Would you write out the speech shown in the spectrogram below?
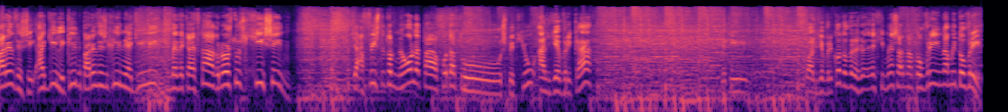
παρένθεση αγγίλη, κλείνει παρένθεση, κλείνει αγγίλη με 17 αγνώστους χ συν. Και αφήστε τον με όλα τα φώτα του σπιτιού αλγευρικά. Γιατί το αλγευρικό το βρε- έχει μέσα να το βρει ή να μην το βρει.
